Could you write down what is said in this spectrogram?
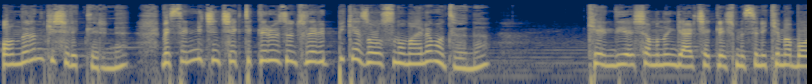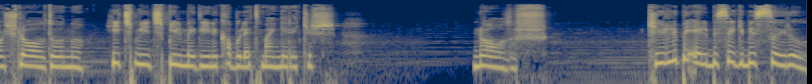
onların kişiliklerini ve senin için çektikleri üzüntüleri bir kez olsun onaylamadığını, kendi yaşamının gerçekleşmesini kime borçlu olduğunu hiç mi hiç bilmediğini kabul etmen gerekir. Ne olur, kirli bir elbise gibi sıyrıl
